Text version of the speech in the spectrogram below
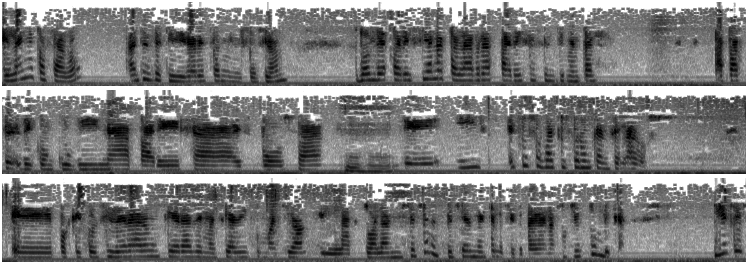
el año pasado, antes de que llegara esta administración, donde aparecía la palabra pareja sentimental. Aparte de concubina, pareja, esposa, eh, y esos formatos fueron cancelados. Eh, porque consideraron que era demasiada información en la actual administración, especialmente la Secretaría de la Función Pública. Y esos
